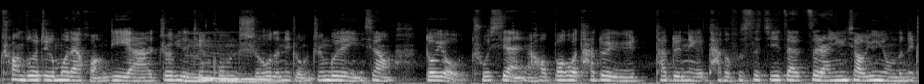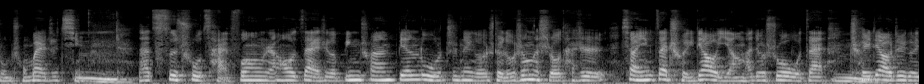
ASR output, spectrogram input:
创作这个末代皇帝啊、遮蔽的天空时候的那种珍贵的影像都有出现。然后包括他对于他对那个塔可夫斯基在自然音效运用的那种崇拜之情。嗯，他四处采风，然后在这个冰川边录制那个水流声的时候，他是像一在垂钓一样，他就说我在垂钓这个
